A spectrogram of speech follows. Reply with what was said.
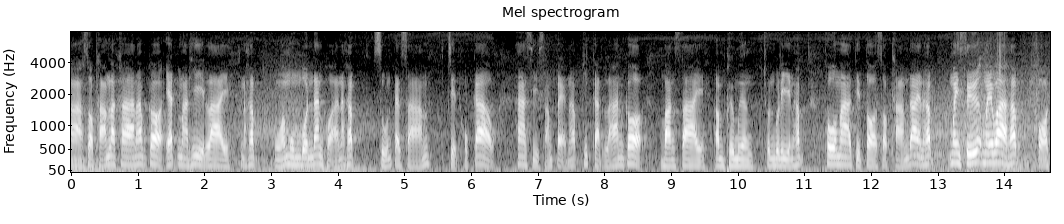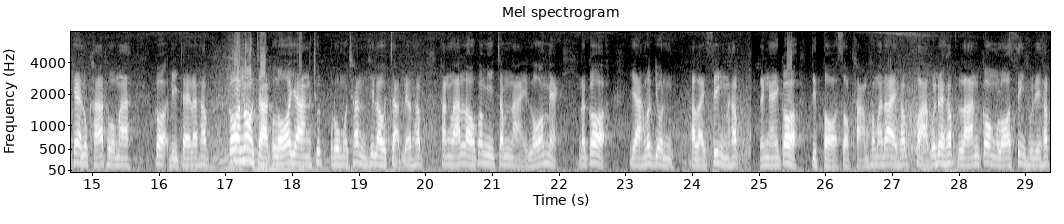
อสอบถามราคานะครับก็แอดมาที่ Line นะครับหัวมุมบนด้านขวานะครับ 083 769 5438 นะครับ พิกัดร้านก็บางทรายอำเภอเมืองชนบุรีนะครับ โทรมาติดต่อสอบถามได้นะครับ ไม่ซื้อไม่ว่าครับ ขอแค่ลูกค้าโทรมาก็ดีใจแล้วครับ ก็นอกจากล้อยางชุดโปรโมชั่นที่เราจัดแล้วครับ ทางร้านเราก็มีจำหน่ายล้อแม็กแล้วก็ ยางรถยนต์อะไหล่ซิ่งนะครับยังไงก็ติดต่อสอบถามเข้ามาได้ครับ ฝากไว้ด้วยครับ ร้านกล้องล้อซิ่งชลบุรีครับ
